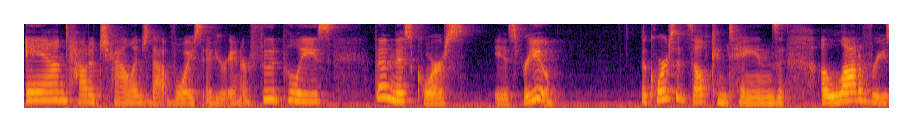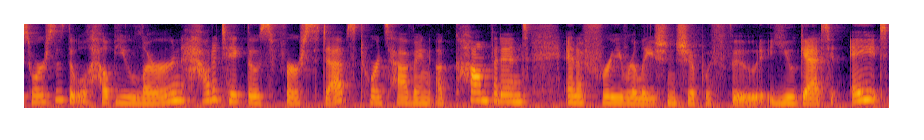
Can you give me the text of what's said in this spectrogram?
and how to challenge that voice of your inner food police, then this course is for you. The course itself contains a lot of resources that will help you learn how to take those first steps towards having a confident and a free relationship with food. You get eight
